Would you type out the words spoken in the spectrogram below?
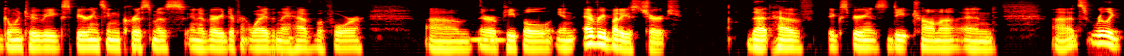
going to be experiencing Christmas in a very different way than they have before. Um. There are mm-hmm. people in everybody's church that have experienced deep trauma, and uh, it's really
